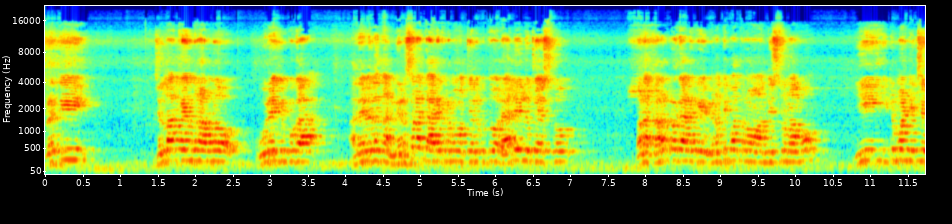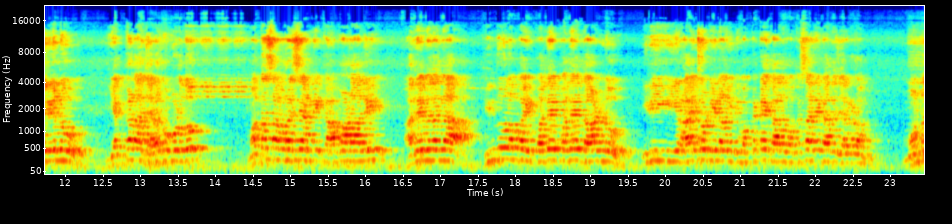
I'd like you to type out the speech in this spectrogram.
ప్రతి జిల్లా కేంద్రాల్లో ఊరేగింపుగా అదేవిధంగా నిరసన కార్యక్రమం తెలుపుతూ ర్యాలీలు చేస్తూ మన కలెక్టర్ గారికి వినతి పత్రం అందిస్తున్నాము. ఈ ఇటువంటి చర్యలు ఎక్కడా జరగకూడదు. మత సామరస్యాన్ని కాపాడాలి. అదేవిధంగా హిందువులపై పదే పదే దాడులు. ఇది ఈ రాయచోటిలో ఇది ఒక్కటే కాదు ఒకసారే కాదు జరగడం. మొన్న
